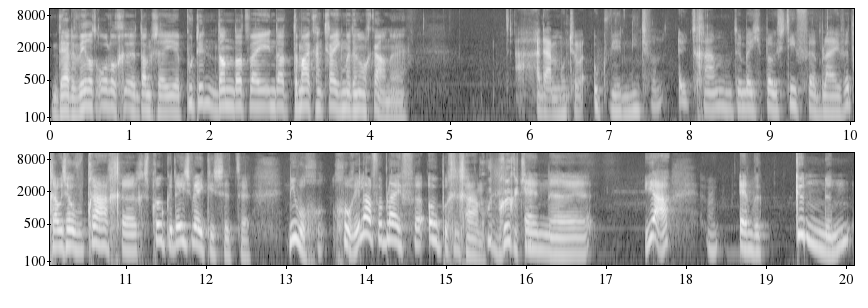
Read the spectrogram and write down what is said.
derde wereldoorlog dankzij Poetin, dan dat wij inderdaad te maken gaan krijgen met een orkaan. Ah, daar moeten we ook weer niet van uitgaan. We moeten een beetje positief uh, blijven. Trouwens, over Praag uh, gesproken. Deze week is het uh, nieuwe Gorilla-verblijf open gegaan. Goed bruggetje. En ja, en we kunnen,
